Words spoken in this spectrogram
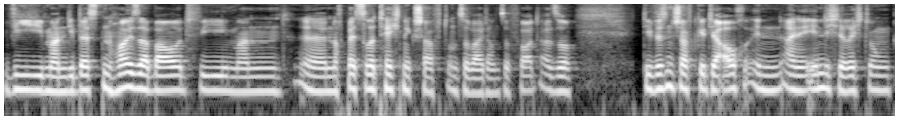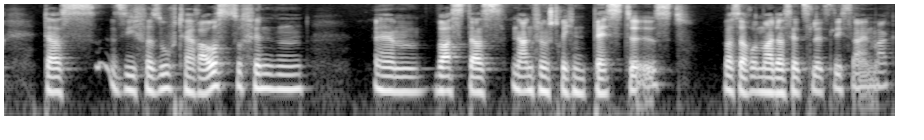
wie man die besten Häuser baut, wie man äh, noch bessere Technik schafft und so weiter und so fort. Also die Wissenschaft geht ja auch in eine ähnliche Richtung, dass sie versucht herauszufinden, ähm, was das in Anführungsstrichen Beste ist, was auch immer das jetzt letztlich sein mag.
